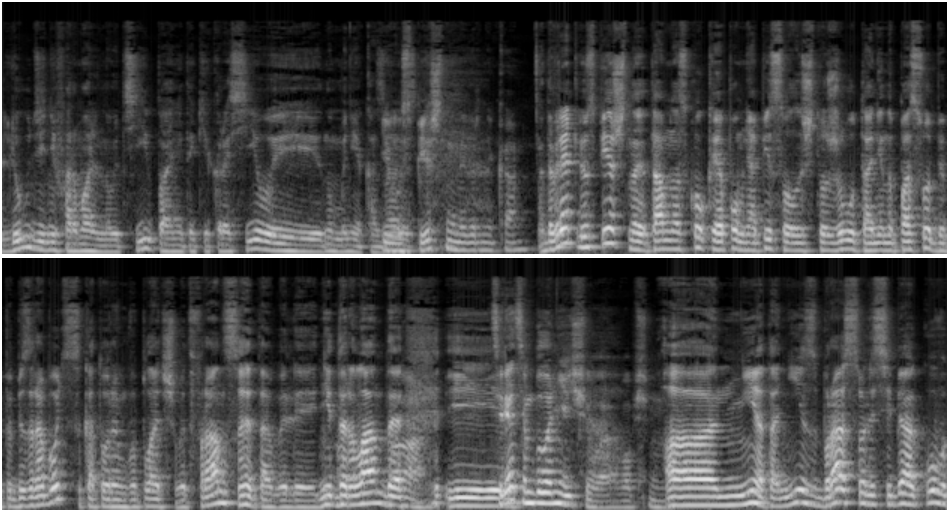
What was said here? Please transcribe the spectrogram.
люди неформального типа, они такие красивые, ну, мне И казалось. успешные наверняка. Да вряд ли успешные. Там, насколько я помню, описывалось, что живут они на пособие по безработице, которое им выплачивает Франция там, или Нидерланды. А, и... Терять им было нечего, в общем. А, нет, они сбрасывали себя оковы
